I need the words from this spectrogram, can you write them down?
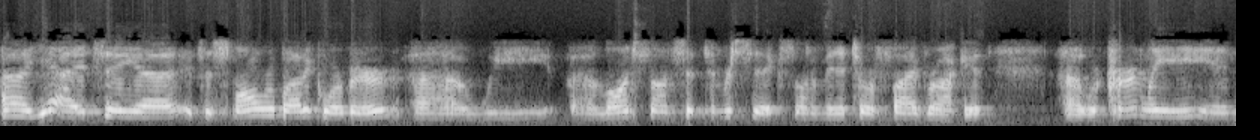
Uh, yeah, it's a uh, it's a small robotic orbiter. Uh, we uh, launched on September 6th on a Minotaur 5 rocket. we're currently in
